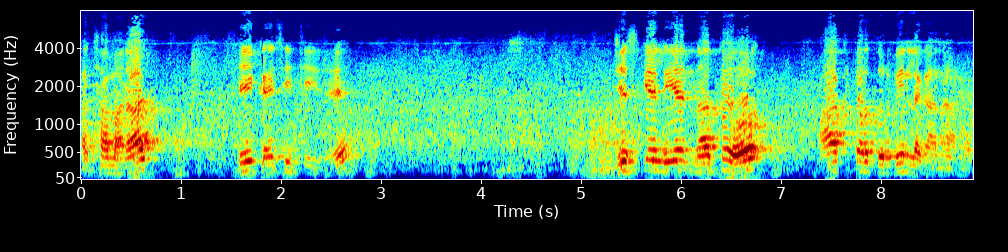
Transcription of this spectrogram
अच्छा महाराज, एक ऐसी चीज़ है, जिसके लिए न तो आँख पर दूरबीन लगाना है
